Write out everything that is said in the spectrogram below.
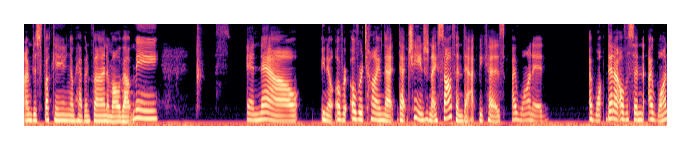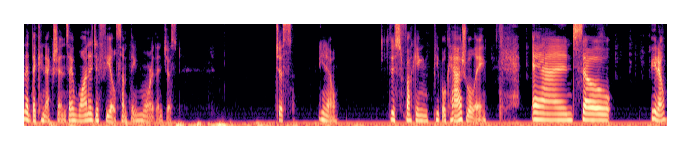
I'm just fucking. I'm having fun. I'm all about me. and now you know over over time that that changed and i softened that because i wanted i want then I, all of a sudden i wanted the connections i wanted to feel something more than just just you know just fucking people casually and so you know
